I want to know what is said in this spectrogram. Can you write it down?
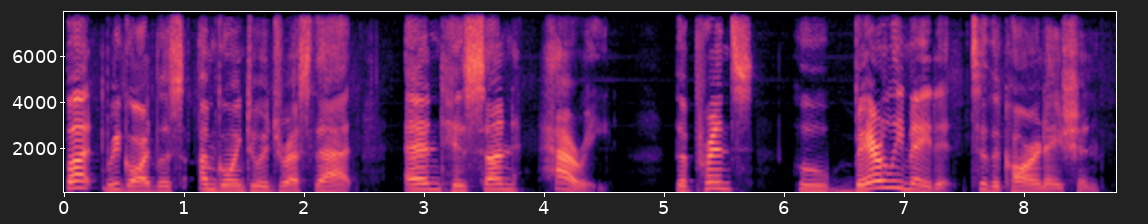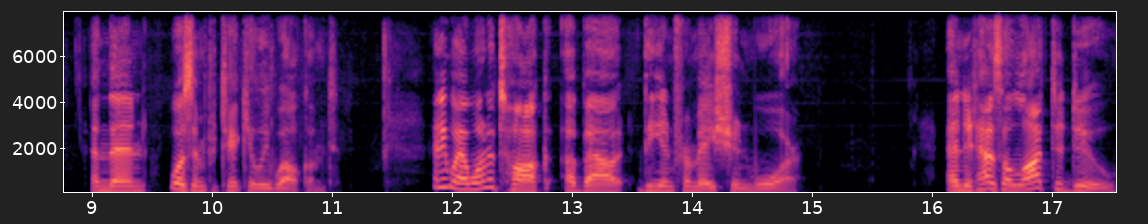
But regardless, I'm going to address that and his son Harry, the prince who barely made it to the coronation and then wasn't particularly welcomed. Anyway, I want to talk about the information war. And it has a lot to do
